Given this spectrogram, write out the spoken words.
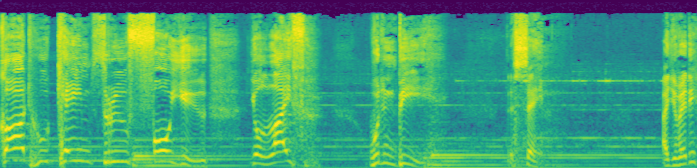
God who came through for you, your life wouldn't be the same. Are you ready?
